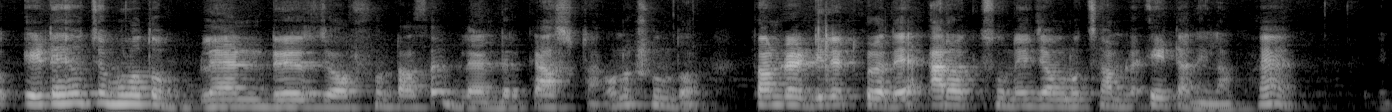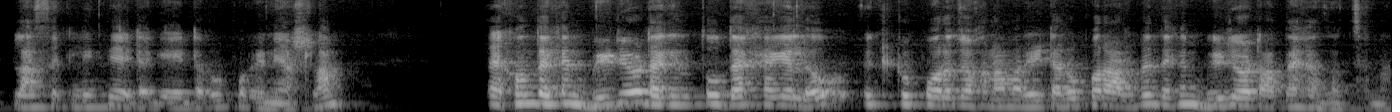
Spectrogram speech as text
তো এটাই হচ্ছে মূলত ব্ল্যান্ডের যে অপশনটা আছে, ব্ল্যান্ডের কাজটা। অনেক সুন্দর। তো আমরা ডিলিট করে দিই আরও কিছু নেই, যেমন হচ্ছে আমরা এটা নিলাম হ্যাঁ? প্লাসে ক্লিক দিয়ে এটাকে এটার উপরে নিয়ে আসলাম। এখন দেখেন ভিডিওটা কিন্তু দেখা গেলেও একটু পরে যখন আমার এটার উপর আসবে, দেখেন ভিডিওটা দেখা যাচ্ছে না।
